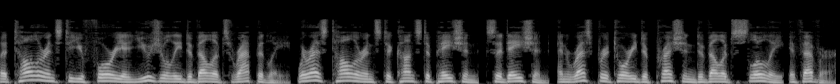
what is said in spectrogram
but tolerance to euphoria usually develops rapidly, whereas tolerance to constipation, sedation, and respiratory depression develops slowly if ever.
